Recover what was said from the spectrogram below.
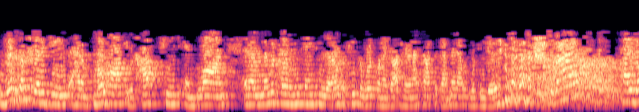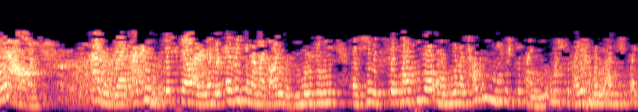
ripped up shredded jeans. I had a mohawk. It was hot pink and blonde. And I remember Carlene saying to me that I was a piece of work when I got here, and I thought that that meant I was looking good. Because I had it going on. I was wet. I couldn't sit still. I remember everything on my body was moving. And she would sit by people, and I'd be like, how come you never sit by me? You always sit by everybody else. And she's like,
